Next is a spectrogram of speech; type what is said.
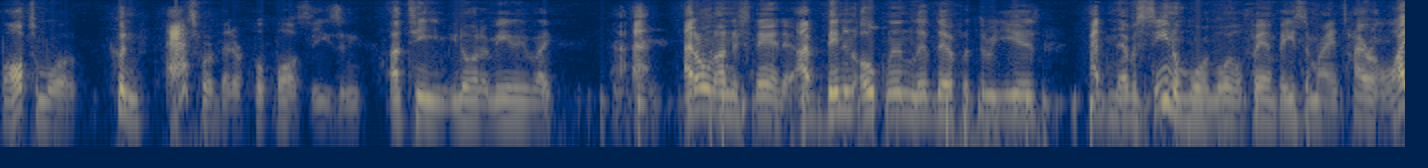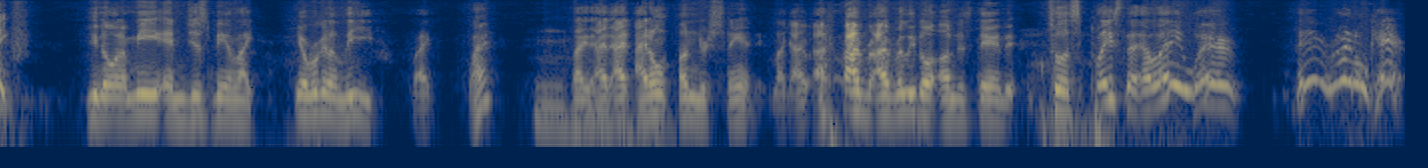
Baltimore couldn't ask for a better football season, a team, you know what I mean? And, like, I, I don't understand it. I've been in Oakland, lived there for three years. I've never seen a more loyal fan base in my entire life. You know what I mean? And just being like, yeah, we're gonna leave. Like, what? Mm-hmm. Like, I, I, I don't understand it. Like, I, I, I really don't understand it. To a place to LA where they really don't care.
